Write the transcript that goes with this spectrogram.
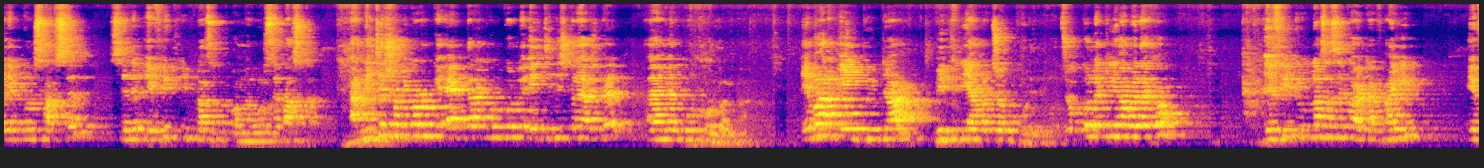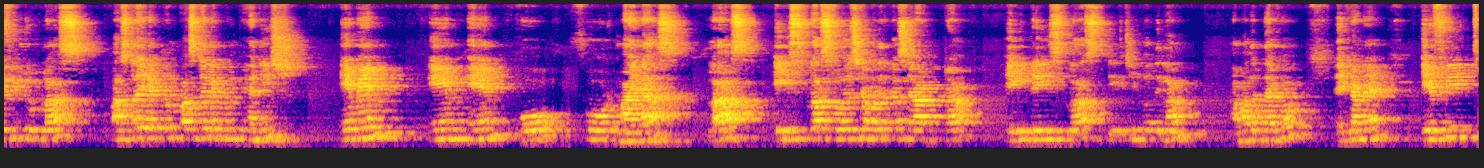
ইলেকট্রন ছাড়ছে সেটা Fe3 উৎপন্ন করছে পাঁচটা। আর নিচের সমীকরণকে এক দ্বারা গুণ করলে এই জিনিসটাই আসবে, তাই আমি গুণ করলাম না। এবার এই দুইটা বিক্রিয়া আমরা যোগ করে দেব। যোগ করলে কি হবে দেখো? Fe2 আছে কয়টা? 5 Fe2 পাঁচটা ইলেকট্রন পাঁচটা electron vanish Mn Mn O 4 minus plus H plus রয়েছে আমাদের কাছে 8টা 8H প্লাস তীর চিহ্ন দিলাম। আমাদের দেখো, এখানে Fe3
